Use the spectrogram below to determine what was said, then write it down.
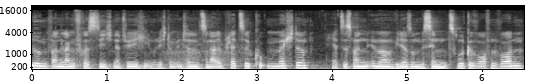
irgendwann langfristig natürlich in Richtung internationale Plätze gucken möchte. Jetzt ist man immer wieder so ein bisschen zurückgeworfen worden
